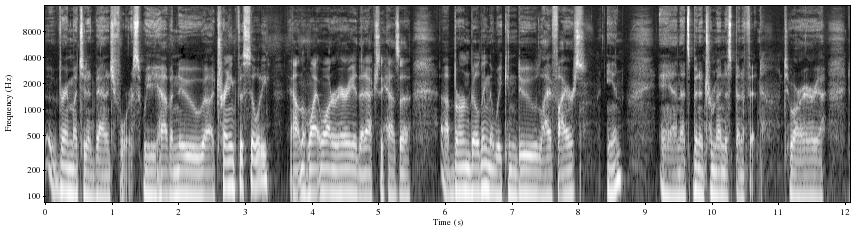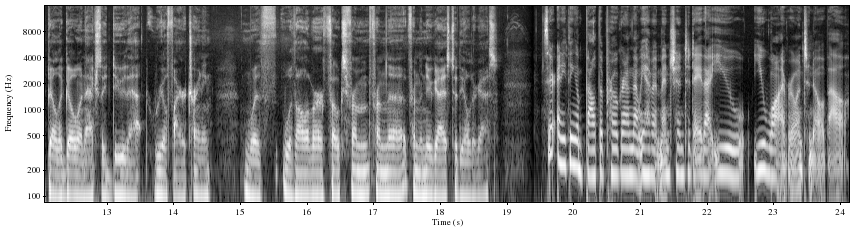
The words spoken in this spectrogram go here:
very much an advantage for us. We have a new uh, training facility out in the Whitewater area that actually has a, a burn building that we can do live fires in, and that's been a tremendous benefit to our area to be able to go and actually do that real fire training with with all of our folks from from the from the new guys to the older guys. Is there anything about the program that we haven't mentioned today that you you want everyone to know about?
